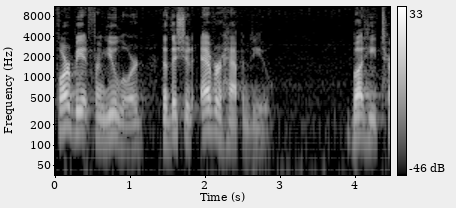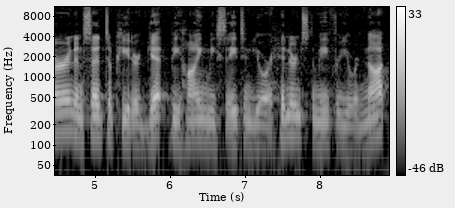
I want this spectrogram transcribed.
Far be it from you, Lord, that this should ever happen to you. But he turned and said to Peter, Get behind me, Satan. You are a hindrance to me, for you are not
